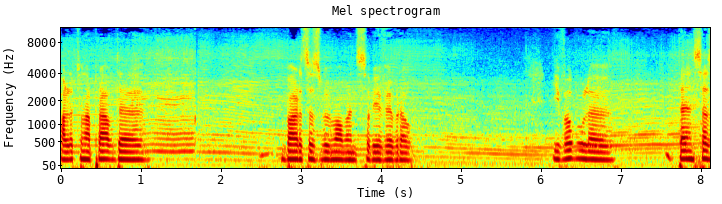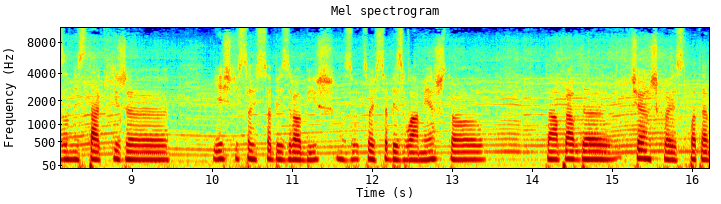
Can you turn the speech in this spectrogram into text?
Ale to naprawdę bardzo zły moment sobie wybrał. I w ogóle ten sezon jest taki, że jeśli coś sobie zrobisz, coś sobie złamiesz, to, to naprawdę ciężko jest potem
